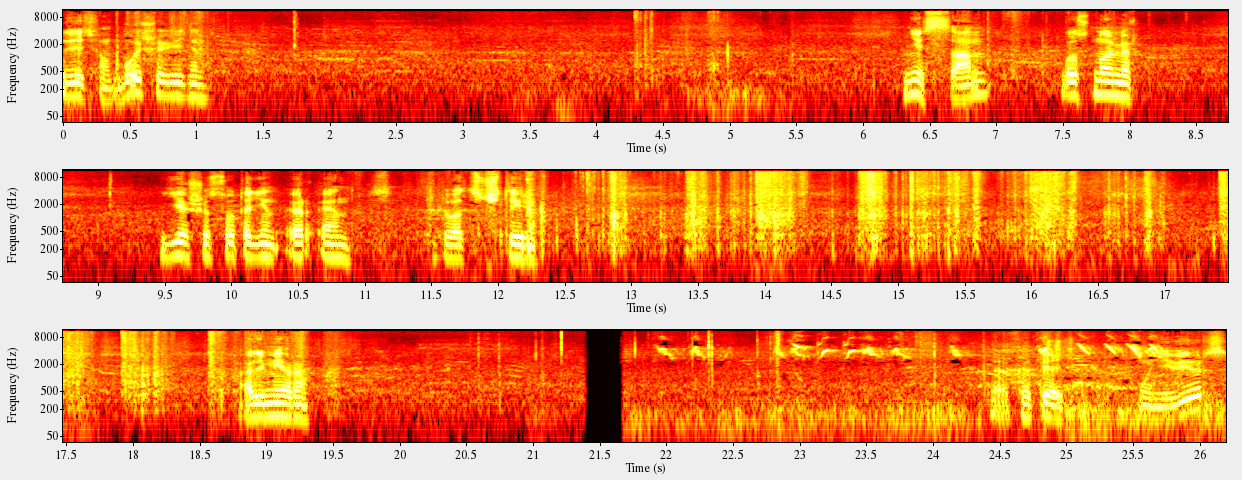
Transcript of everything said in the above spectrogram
Здесь он больше виден. Nissan, госномер Е601РН Альмера. Так, опять универс.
